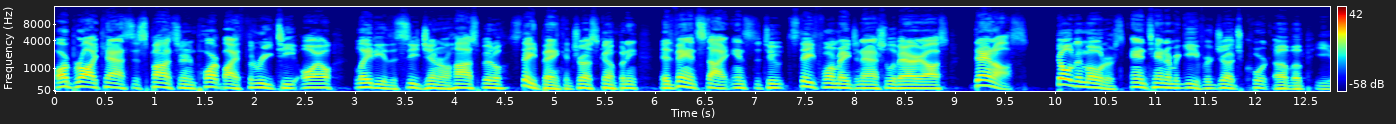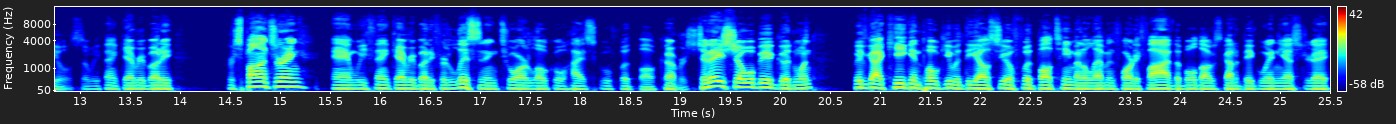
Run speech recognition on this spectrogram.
Our broadcast is sponsored in part by 3T Oil, Lady of the Sea General Hospital, State Bank and Trust Company, Advanced Eye Institute, State Farm Agent Ashley Barrios, Danos, Golden Motors, and Tanner McGee for Judge Court of Appeals. So we thank everybody for sponsoring, and we thank everybody for listening to our local high school football coverage. Today's show will be a good one. We've got Keagan Polkey with the LCO football team at 11:45. The Bulldogs got a big win yesterday.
